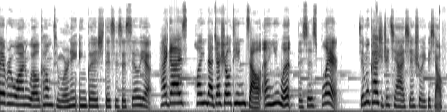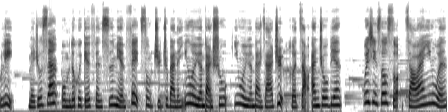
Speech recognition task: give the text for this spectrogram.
everyone, welcome to Morning English. This is Cecilia. Hi guys，欢迎大家收听早安英文。This is Blair。节目开始之前啊，先说一个小福利。每周三，我们都会给粉丝免费送纸质版的英文原版书、英文原版杂志和早安周边。微信搜索“早安英文”，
